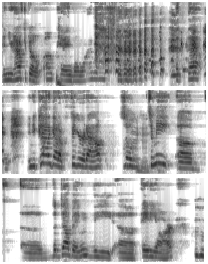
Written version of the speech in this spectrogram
and you have to go, okay, well, why would I at that? And you kind of got to figure it out. So Mhm. to me, um uh, the dubbing, the uh, ADR, Mhm.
